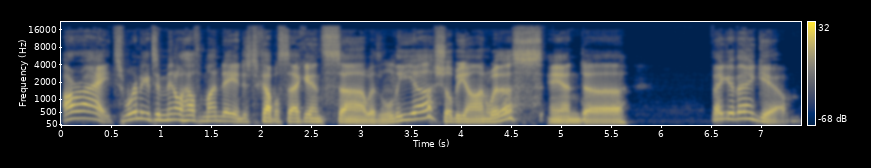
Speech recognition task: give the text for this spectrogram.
All right. So we're going to get to Mental Health Monday in just a couple seconds uh, with Leah. She'll be on with us. And uh, thank you. Thank you.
